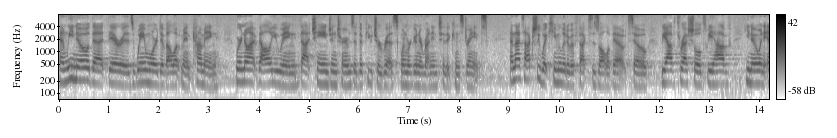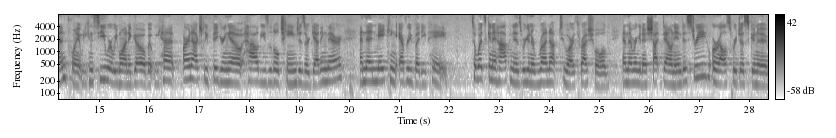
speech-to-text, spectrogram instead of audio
and we know that there is way more development coming, we're not valuing that change in terms of the future risk when we're going to run into the constraints. And that's actually what cumulative effects is all about. So we have thresholds, we have, you know, an endpoint, we can see where we want to go, but we aren't actually figuring out how these little changes are getting there and then making everybody pay. So what's going to happen is we're going to run up to our threshold and then we're going to shut down industry or else we're just going to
